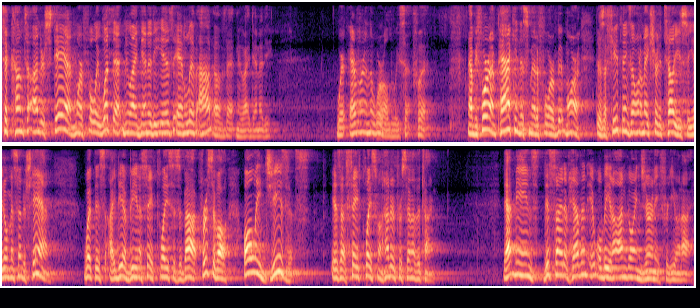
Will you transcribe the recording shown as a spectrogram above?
to come to understand more fully what that new identity is and live out of that new identity wherever in the world we set foot. Now, before unpacking this metaphor a bit more, there's a few things I want to make sure to tell you so you don't misunderstand what this idea of being a safe place is about. First of all, only Jesus is a safe place 100% of the time. That means this side of heaven, it will be an ongoing journey for you and I.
